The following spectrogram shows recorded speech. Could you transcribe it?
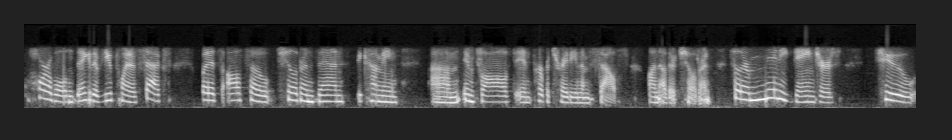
horrible, negative viewpoint of sex, but it's also children then becoming um, involved in perpetrating themselves on other children. So there are many dangers to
